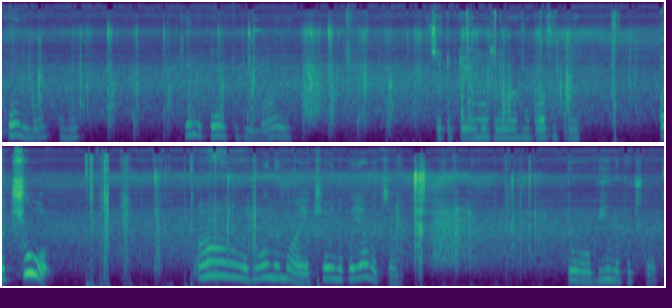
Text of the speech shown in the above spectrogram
Нікого немає? Алло. Чого нікого тут немає? Це тобто я можу на його базу при... А чо? А, його немає. Якщо він не появиться, то бій не почнеться.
